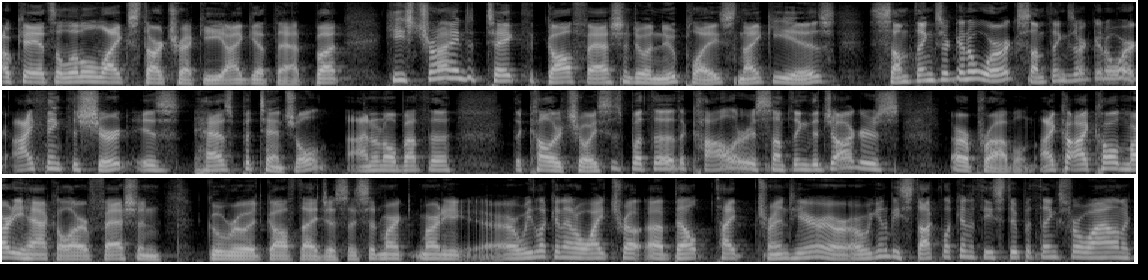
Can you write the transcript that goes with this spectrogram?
Okay, it's a little like Star Trekky. I get that, but he's trying to take the golf fashion to a new place. Nike is. Some things are going to work. Some things aren't going to work. I think the shirt is has potential. I don't know about the the color choices, but the the collar is something. The joggers are a problem. I, ca- I called Marty Hackel, our fashion guru at Golf Digest. I said, Mark, Marty, are we looking at a white tr- uh, belt type trend here, or are we going to be stuck looking at these stupid things for a while? And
